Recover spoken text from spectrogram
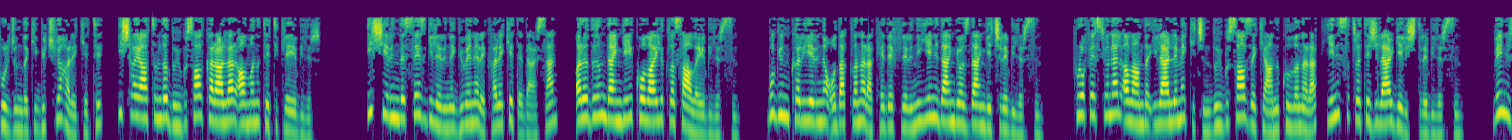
burcundaki güçlü hareketi, iş hayatında duygusal kararlar almanı tetikleyebilir. İş yerinde sezgilerine güvenerek hareket edersen, aradığın dengeyi kolaylıkla sağlayabilirsin. Bugün kariyerine odaklanarak hedeflerini yeniden gözden geçirebilirsin. Profesyonel alanda ilerlemek için duygusal zekanı kullanarak yeni stratejiler geliştirebilirsin. Venüs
